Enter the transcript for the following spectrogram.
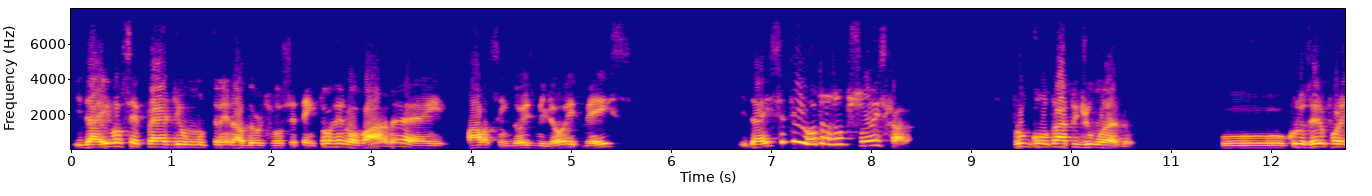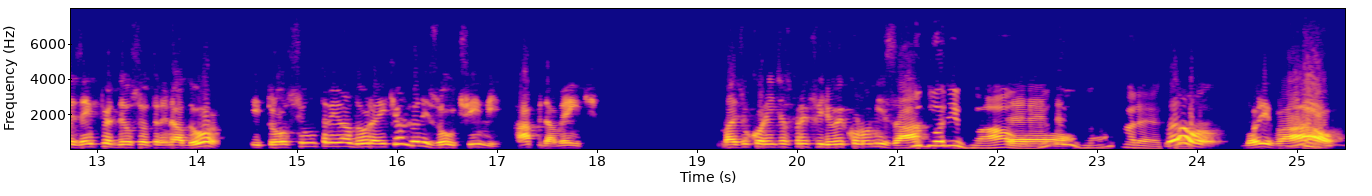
E daí você perde um treinador que você tentou renovar, né? Fala assim, 2 milhões mês. E daí você tem outras opções, cara para um contrato de um ano. O Cruzeiro, por exemplo, perdeu seu treinador e trouxe um treinador aí que organizou o time rapidamente. Mas o Corinthians preferiu economizar. O Dorival. É... O Dorival, careca. Não, Dorival.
